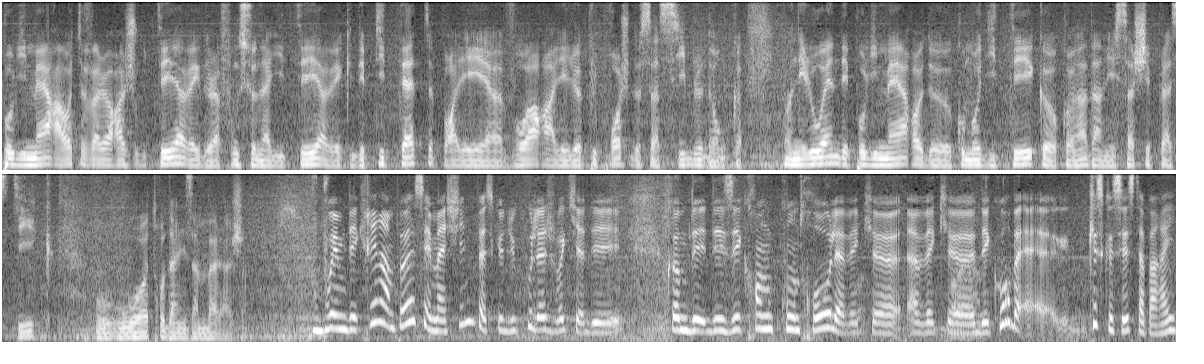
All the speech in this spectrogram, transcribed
polymères à haute valeur ajoutée avec de la fonctionnalité, avec des petites têtes pour aller euh, voir, aller le plus proche de sa cible. Donc, on est loin des polymères de commodité qu'on a dans les sachets plastiques ou autres dans les emballages. Vous pouvez me décrire un peu ces machines parce que du coup là je vois qu'il y a des comme des, des écrans de contrôle avec euh, avec euh, des courbes. Euh, Qu'est-ce que c'est cet appareil?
